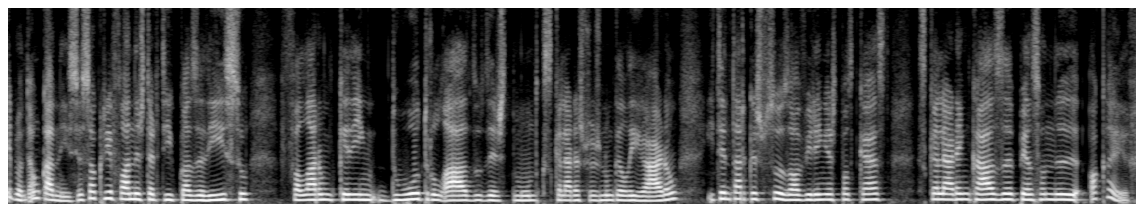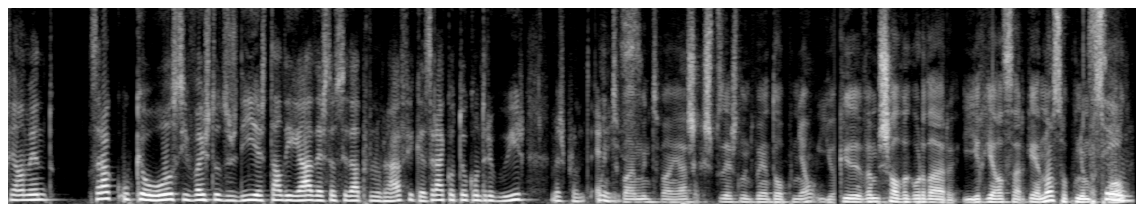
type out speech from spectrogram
E pronto, é um bocado nisso. Eu só queria falar neste artigo por causa disso, falar um bocadinho do outro lado deste mundo que se calhar as pessoas nunca ligaram e tentar que as pessoas ao ouvirem este podcast, se calhar em casa pensam de, ok, realmente Será que o que eu ouço e vejo todos os dias está ligado a esta sociedade pornográfica? Será que eu estou a contribuir? Mas pronto, era Muito isso. bem, muito bem. Acho que expuseste muito bem a tua opinião e que vamos salvaguardar e realçar que é a nossa opinião pessoal. Sim,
